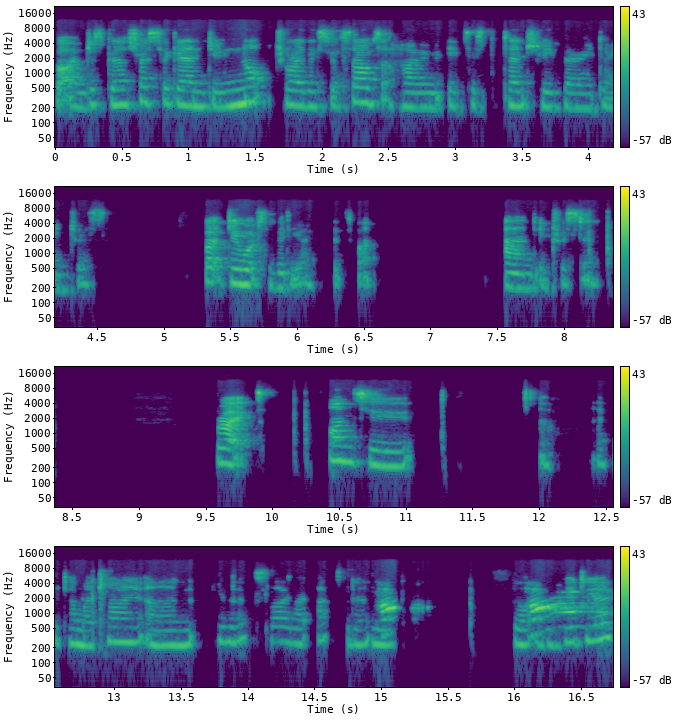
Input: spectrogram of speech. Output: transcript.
But I'm just going to stress again, do not try this yourselves at home. It is potentially very dangerous. But do watch the video, it's fun and interesting. Right, on to, oh, every time I try and do the next slide, I accidentally start the video.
